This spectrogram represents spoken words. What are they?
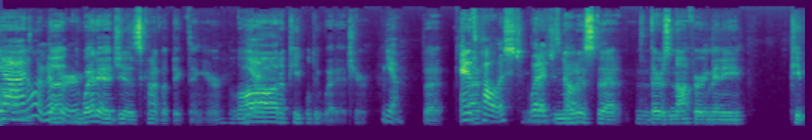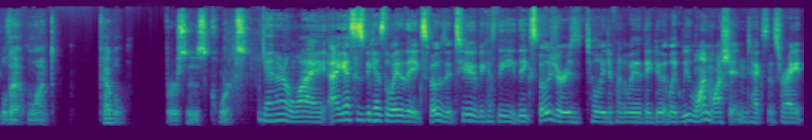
Yeah, I Um, don't remember. the wet edge is kind of a big thing here. A lot of people do wet edge here, yeah. but And it's I've- polished. Wet I've edge is polished. noticed that there's not very many people that want pebble versus quartz. Yeah, I don't know why. I guess it's because the way that they expose it too, because the the exposure is totally different the way that they do it. Like we wand wash it in Texas, right?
